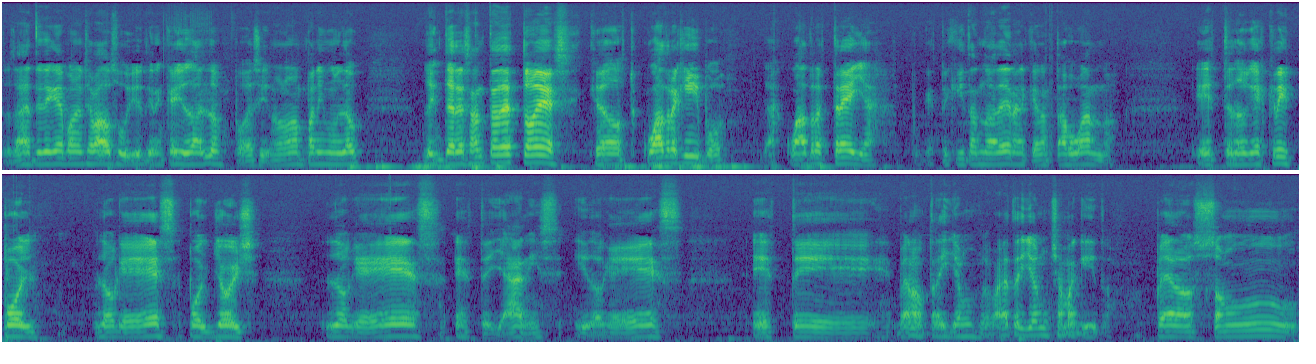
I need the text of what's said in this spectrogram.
Entonces tiene que ponerse a lo suyo y tienen que ayudarlo, porque si no, no van para ningún lado. Lo interesante de esto es que los cuatro equipos, las cuatro estrellas, porque estoy quitando a Dena, el que no está jugando, este, lo que es Chris Paul, lo que es Paul George, lo que es este Giannis y lo que es este, bueno, Trey Young, me parece Trey Young un chamaquito, pero son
